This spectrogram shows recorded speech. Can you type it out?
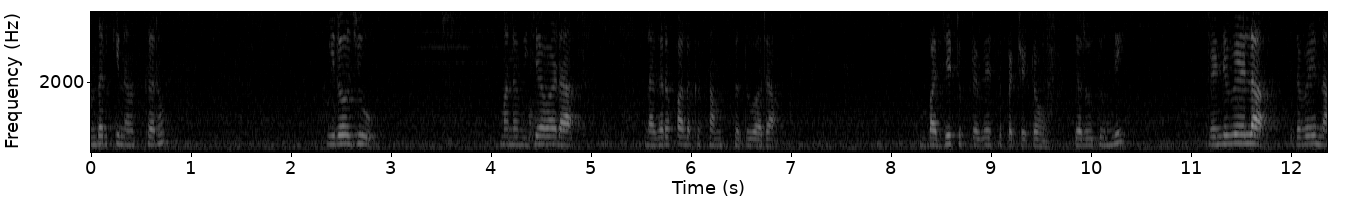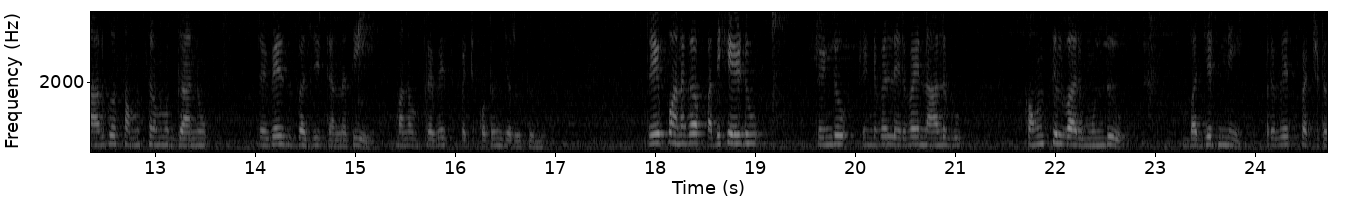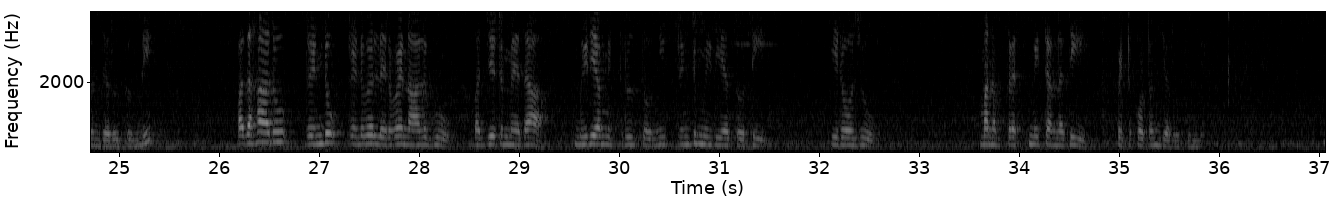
అందరికీ నమస్కారం. ఈరోజు మన విజయవాడ నగరపాలక సంస్థ ద్వారా బడ్జెట్ ప్రవేశపెట్టడం జరుగుతుంది. రెండు వేల ఇరవై నాలుగో సంవత్సరంకు గాను రివైజ్ బడ్జెట్ అన్నది మనం ప్రవేశపెట్టుకోవడం జరుగుతుంది. రేపు అనగా పదిహేడు రెండు రెండు వేల ఇరవై నాలుగు కౌన్సిల్ వారి ముందు బడ్జెట్ని ప్రవేశపెట్టడం జరుగుతుంది. పదహారు రెండు రెండు వేల ఇరవై నాలుగు బడ్జెట్ మీద మీడియా మిత్రులతోని ప్రింట్ మీడియాతోటి ఈరోజు మనం ప్రెస్ మీట్ అన్నది పెట్టుకోవడం జరుగుతుంది.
